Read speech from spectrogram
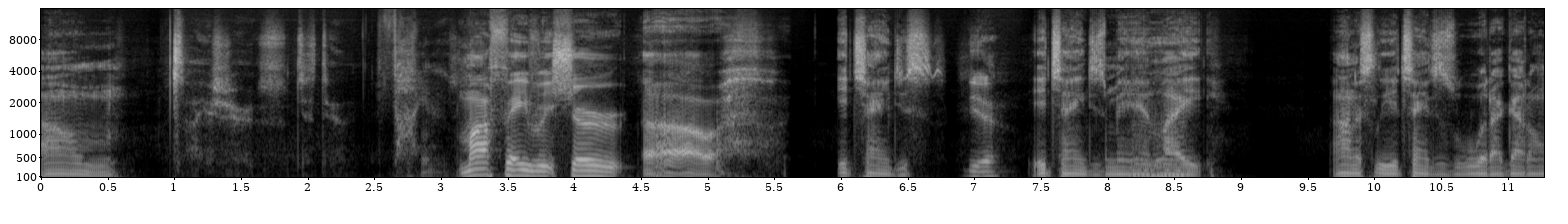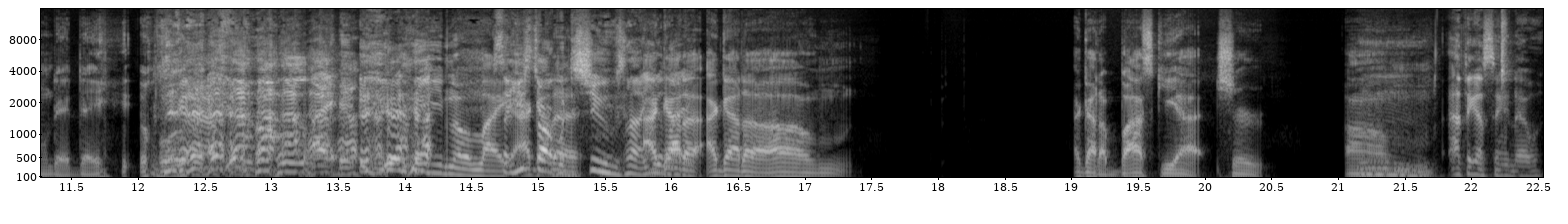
Um. Your shirts. Just tell. Fire. My favorite shirt. Uh. It changes. Yeah. It changes, man. Mm-hmm. Like. Honestly, it changes what I got on that day. Like, you know, like So you start with gotta- the shoes, huh? I got like- a I got a um I got a Basquiat shirt. Um I think I've seen that one.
